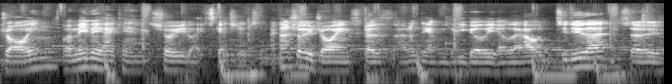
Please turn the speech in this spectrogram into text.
drawings, but maybe I can show you like sketches. I can't show you drawings because I don't think I'm legally allowed to do that. So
